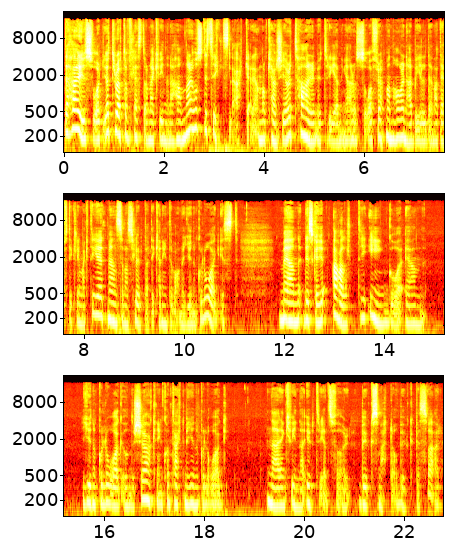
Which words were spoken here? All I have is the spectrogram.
Det här är ju svårt. Jag tror att de flesta av de här kvinnorna hamnar hos distriktsläkaren och kanske gör tarmutredningar och så för att man har den här bilden att efter klimakteriet, mensen har slutat, det kan inte vara något gynekologiskt. Men det ska ju alltid ingå en gynekologundersökning, kontakt med gynekolog när en kvinna utreds för buksmärta och bukbesvär.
